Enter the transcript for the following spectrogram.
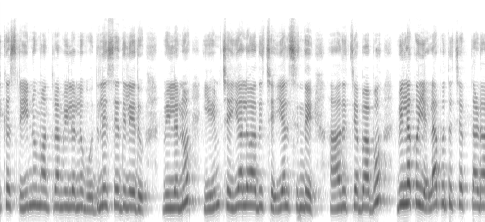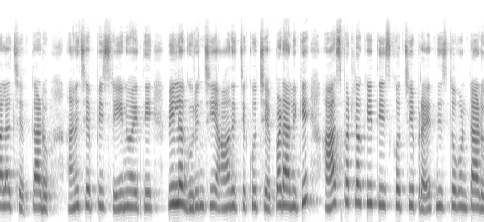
ఇక శ్రీను మాత్రం వీళ్ళను వదిలేసేది లేదు. వీళ్ళను ఏం చెయ్యాలో అది చెయ్యాల్సిందే. ఆదిత్య బాబు వీళ్ళకు ఎలా బుద్ధి చెప్తాడో అలా చెప్తాడు అని చెప్పి శ్రీను అయితే వీళ్ళ గురించి ఆదిత్యకు చెప్పడానికి హాస్పిటల్కి తీసుకొచ్చి ప్రయత్నిస్తూ ఉంటాడు.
